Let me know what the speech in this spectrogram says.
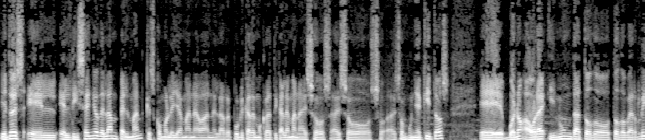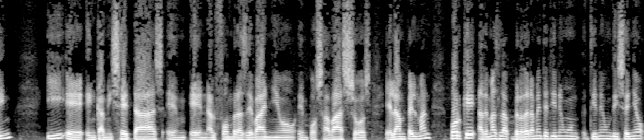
Y entonces el, el diseño del Ampelman, que es como le llamaban en la República Democrática Alemana a esos, a esos, a esos muñequitos, eh, bueno, ahora inunda todo, todo Berlín y eh, en camisetas, en, en alfombras de baño, en posavasos, el Ampelman, porque además la- verdaderamente tiene un, tiene un diseño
